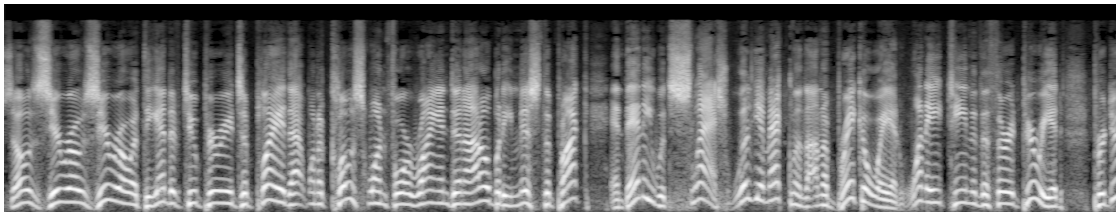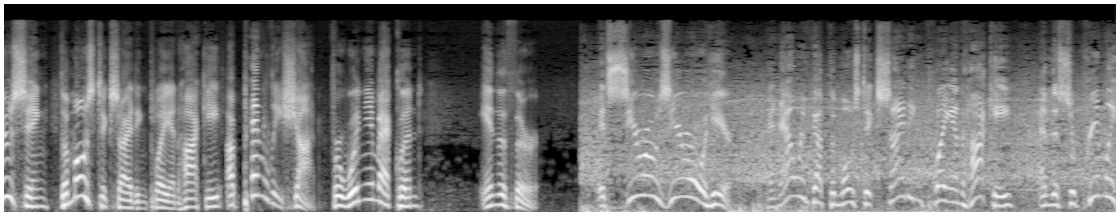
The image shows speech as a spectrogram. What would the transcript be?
So 0 0 at the end of two periods of play. That one a close one for Ryan Donato, but he missed the puck. And then he would slash William Eklund on a breakaway at 118 of the third period, producing the most exciting play in hockey a penalty shot for William Eklund in the third. It's 0 0 here. And now we've got the most exciting play in hockey, and the supremely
